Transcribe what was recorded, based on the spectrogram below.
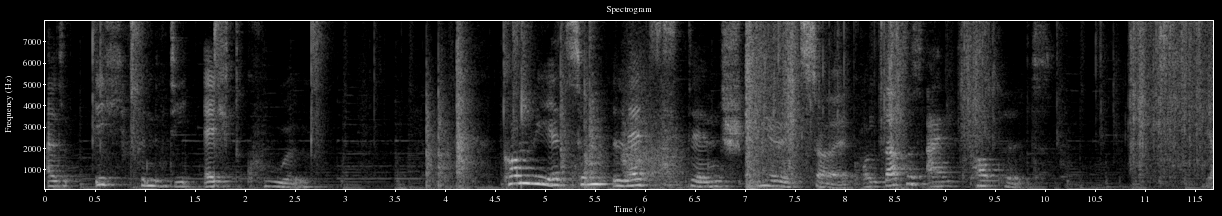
Also ich finde die echt cool. Kommen wir jetzt zum letzten Spielzeug. Und das ist ein Poppet. Ja.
